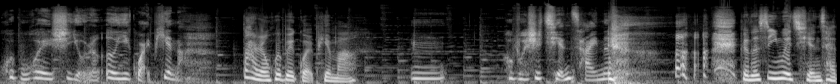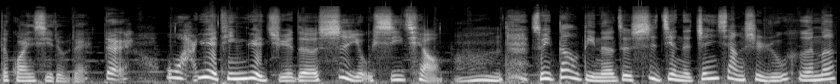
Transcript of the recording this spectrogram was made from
会不会是有人恶意拐骗啊？大人会被拐骗吗？嗯，会不会是钱财呢？可能是因为钱财的关系，对不对？对。哇，越听越觉得事有蹊跷，嗯，所以到底呢，这事件的真相是如何呢？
